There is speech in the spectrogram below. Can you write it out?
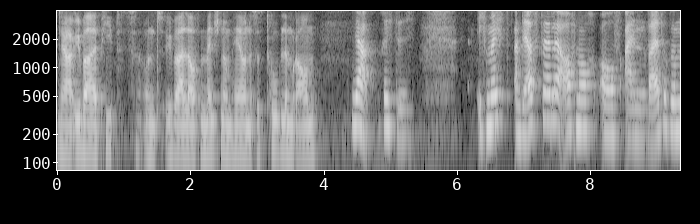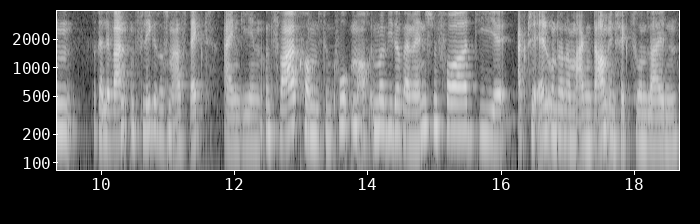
Ja, überall piepst und überall laufen Menschen umher und es ist Trubel im Raum. Ja, richtig. Ich möchte an der Stelle auch noch auf einen weiteren relevanten pflegerischen Aspekt eingehen. Und zwar kommen Synkopen auch immer wieder bei Menschen vor, die aktuell unter einer Magen-Darm-Infektion leiden.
